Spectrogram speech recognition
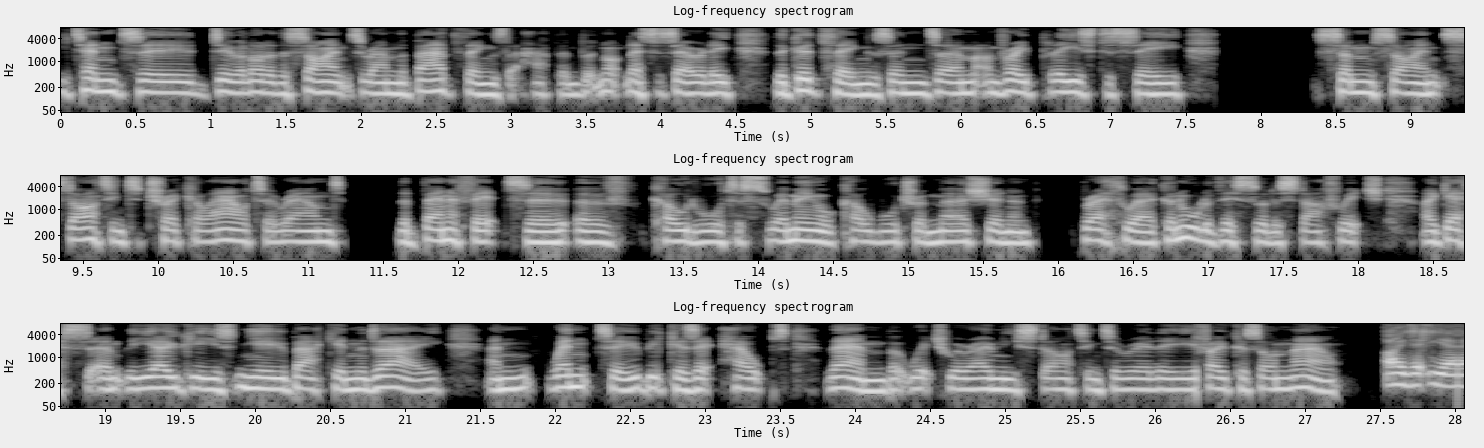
you tend to do a lot of the science around the bad things that happen, but not necessarily the good things. And um, I'm very pleased to see some science starting to trickle out around the benefits of, of cold water swimming or cold water immersion and breath work and all of this sort of stuff, which I guess um, the yogis knew back in the day and went to because it helped them, but which we're only starting to really focus on now. I yeah,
